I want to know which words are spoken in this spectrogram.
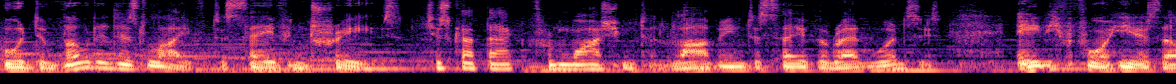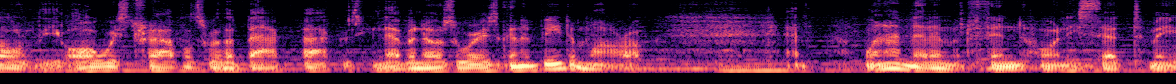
who had devoted his life to saving trees. Just got back from Washington, lobbying to save the redwoods. He's 84 years old. And he always travels with a backpack because he never knows where he's going to be tomorrow. And when I met him at Findhorn, he said to me,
